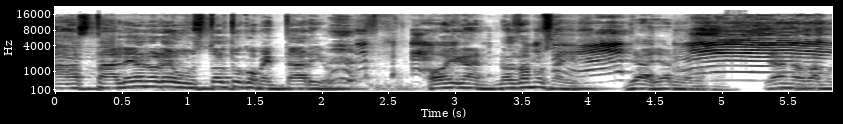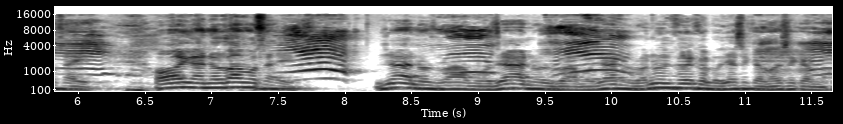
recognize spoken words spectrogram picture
Hasta a Leo no le gustó tu comentario. Oigan, nos vamos a ir. Ya, ya nos vamos a ir. Ya nos vamos a ir. Oigan, nos vamos a ir. Ya nos vamos, ya nos vamos, ya nos vamos. No, déjalo, ya se calma, ya se calma.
